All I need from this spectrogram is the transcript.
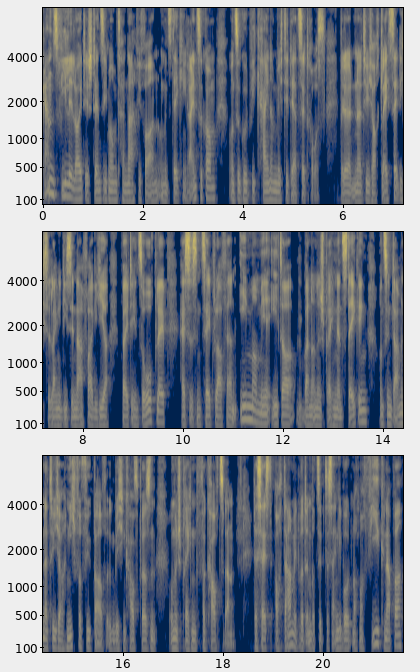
ganz viele Leute stellen sich momentan nach wie vor an, um ins Staking reinzukommen und so gut wie keiner möchte derzeit raus. Bedeutet natürlich auch gleichzeitig, solange diese Nachfrage hier weiterhin so hoch bleibt, heißt es im Zeitverlauf werden immer mehr Ether wandern entsprechend ins Staking und sind damit natürlich auch nicht verfügbar auf irgendwelchen Kaufbörsen, um entsprechend verkauft zu werden. Das heißt, auch damit wird im Prinzip das Angebot nochmal viel knapper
